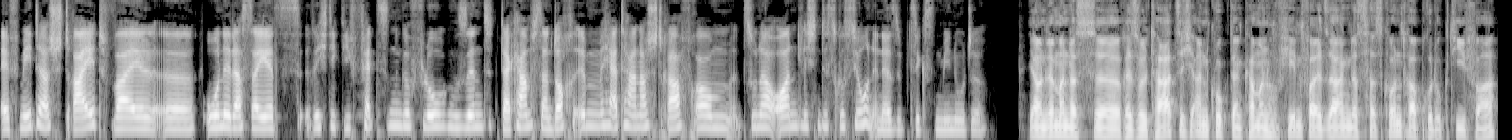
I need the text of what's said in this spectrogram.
Elfmeterstreit, weil äh, ohne dass da jetzt richtig die Fetzen geflogen sind, da kam es dann doch im Hertaner Strafraum zu einer ordentlichen Diskussion in der 70. Minute. Ja, und wenn man das äh, Resultat sich anguckt, dann kann man auf jeden Fall sagen, dass das kontraproduktiv war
